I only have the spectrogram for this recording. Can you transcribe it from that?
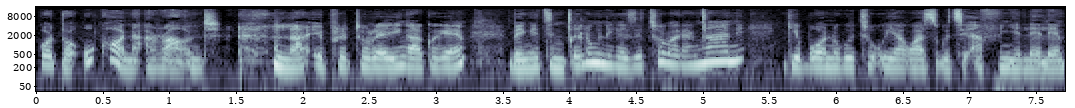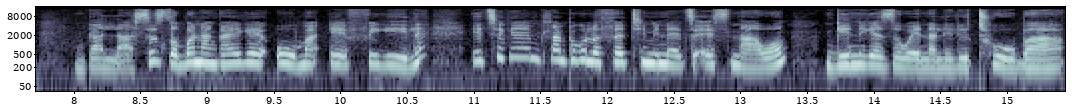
Kodwa ukhona around la ePretoria. Ingakho ke bengithi ngicela unginikeze ithuba kancane ngibone ukuthi uyakwazi ukuthi afinyelele ngala. Sizobona ngaye ke uma efikile. Ithi ke mhlawumbe kulo 30 minutes esinawo nginikeze wena leli thuba.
